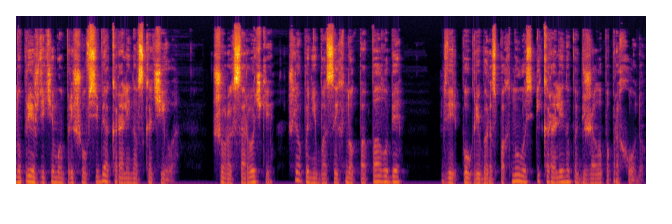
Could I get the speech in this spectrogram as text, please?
но прежде чем он пришел в себя, Каролина вскочила. Шорох сорочки, шлепанье босых ног по палубе, дверь погреба распахнулась, и Каролина побежала по проходу.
